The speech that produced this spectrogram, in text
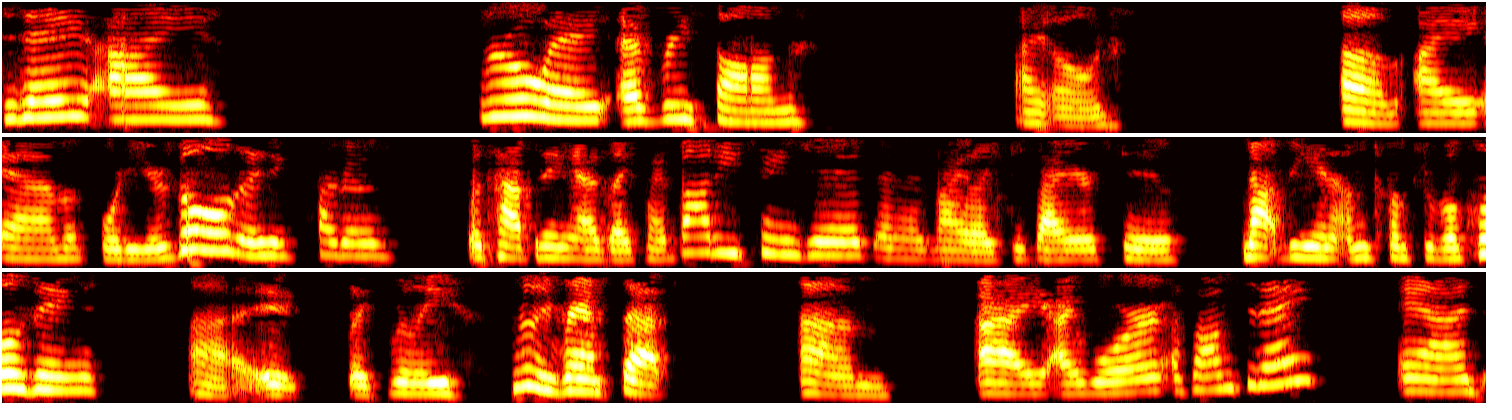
today I threw away every song I own. Um, I am 40 years old. And I think part of what's happening as like my body changes and as my like desire to not be in uncomfortable clothing, uh, it like really, really ramps up. Um, I, I wore a thong today and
